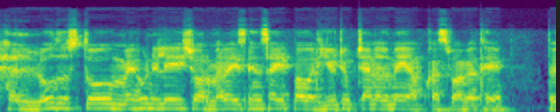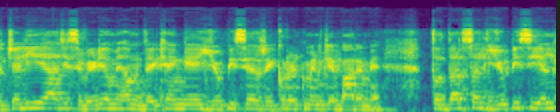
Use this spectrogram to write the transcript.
हेलो दोस्तों, मैं हूँ नीलेश और मेरा इस इनसाइड पावर यूट्यूब चैनल में आपका स्वागत है। तो चलिए आज इस वीडियो में हम देखेंगे यूपीसीएल रिक्रूटमेंट के बारे में। तो दरअसल यूपीसीएल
